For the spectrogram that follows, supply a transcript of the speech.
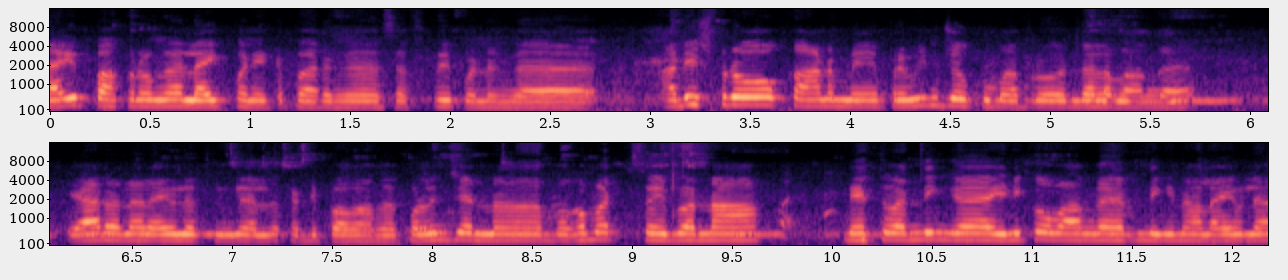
லைவ் பார்க்குறவங்க லைக் பண்ணிட்டு பாருங்கள் சப்ஸ்கிரைப் பண்ணுங்கள் அடிஷ் ப்ரோ காணுமே. பிரவீன் ஜோகுமார் ப்ரோ இருந்தாலும் வாங்க. யாரெல்லாம் லைவில் இருக்கீங்களோ எல்லாம் கண்டிப்பாக வாங்க. கொளிஞ்சண்ணா முகமது சைபண்ணா நேற்று வந்தீங்க இன்றைக்கும் வாங்க இருந்தீங்கண்ணா லைவில்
